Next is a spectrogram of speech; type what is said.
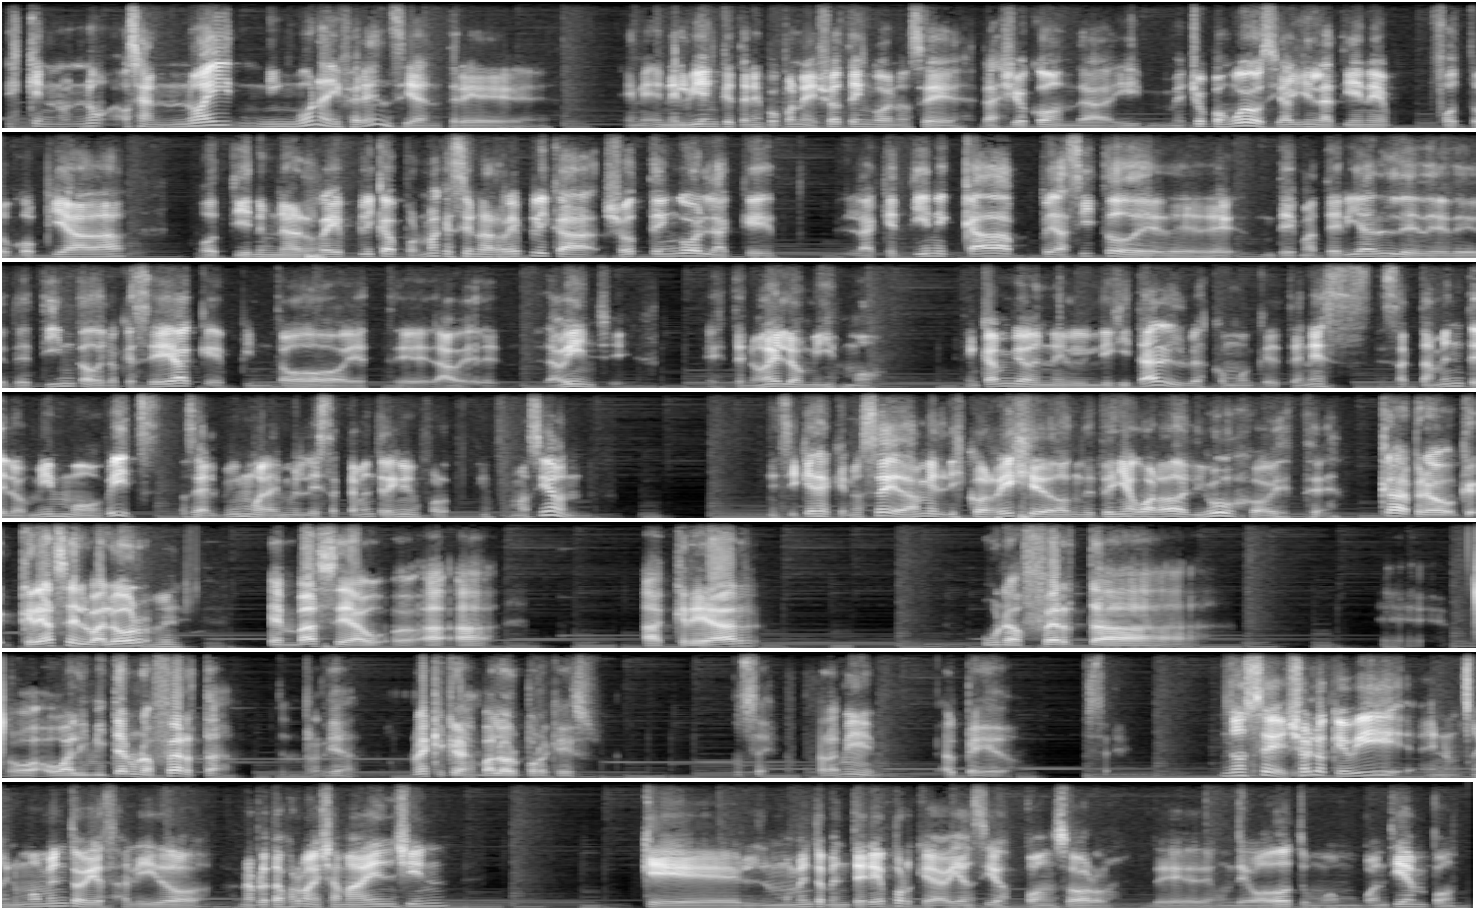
Es que no, o sea, no hay ninguna diferencia entre. En, en el bien que tenés por poner. Yo tengo, no sé, la Gioconda y me chupa un huevo si alguien la tiene fotocopiada o tiene una réplica. Por más que sea una réplica, yo tengo la que. La que tiene cada pedacito de, de- material de, tinta o de lo que sea que pintó este, Da, Da Vinci este, no es lo mismo. En cambio, en el digital es como que tenés exactamente los mismos bits, o sea, el mismo, la exactamente la misma infor- información. Ni siquiera es que, no sé, dame el disco rígido donde tenía guardado el dibujo, ¿viste? Claro, pero creas el valor en base a, a, a- a crear una oferta eh, o, o a limitar una oferta, en realidad. No es que creas valor porque es, no sé, para mí al pedo. No sé. No sé, yo lo que vi, en, en un momento había salido una plataforma que se llama Engine, que en un momento me enteré porque habían sido sponsor de, de un de Godot un, un buen tiempo,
